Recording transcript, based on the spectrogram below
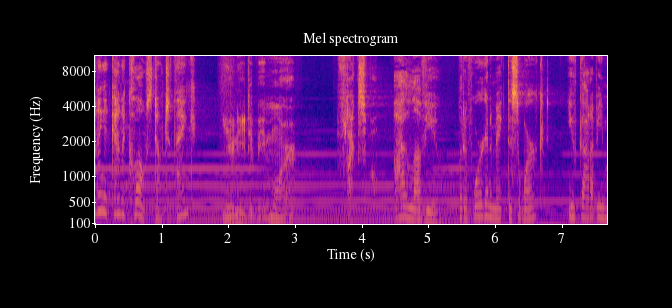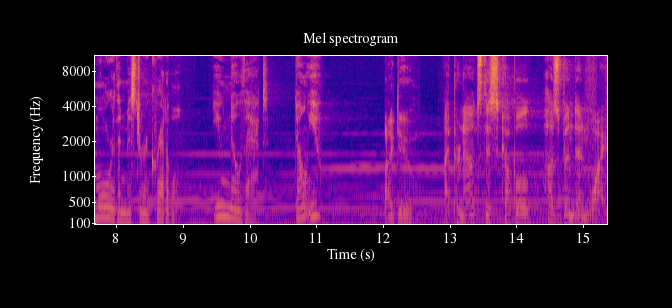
Cutting it kind of close, don't you think? You need to be more flexible. I love you, but if we're gonna make this work, you've gotta be more than Mr. Incredible. You know that, don't you? I do. I pronounce this couple husband and wife.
